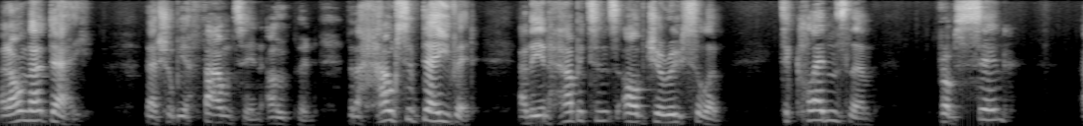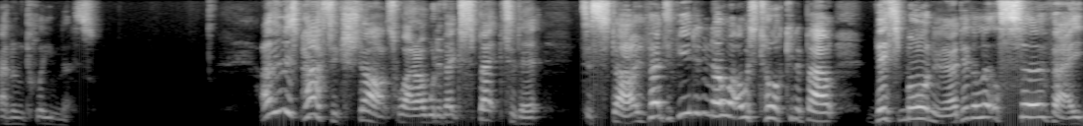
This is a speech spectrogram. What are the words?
And on that day there shall be a fountain open for the house of David and the inhabitants of Jerusalem to cleanse them from sin and uncleanness. I think this passage starts where I would have expected it to start. In fact, if you didn't know what I was talking about this morning, I did a little survey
